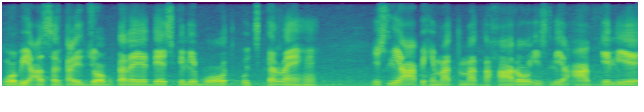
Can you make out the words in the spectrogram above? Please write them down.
वो भी आज सरकारी जॉब कर रहे हैं, देश के लिए बहुत कुछ कर रहे हैं। इसलिए आप हिम्मत मत हारो, इसलिए आपके लिए,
